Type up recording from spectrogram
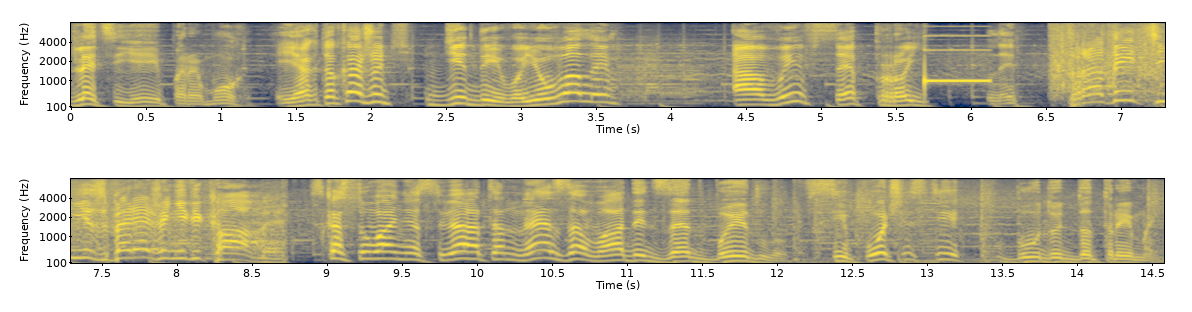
для цієї перемоги. Як то кажуть, діди воювали, а ви все проїли. Традиції збережені віками. Скасування свята не завадить зет-бидлу. Всі почесті будуть дотримані.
